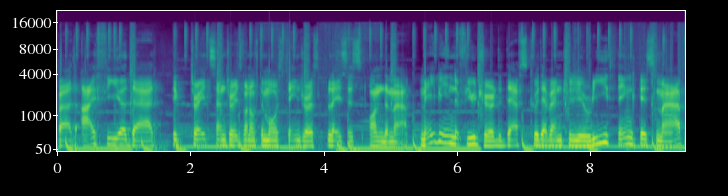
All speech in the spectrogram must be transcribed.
But I feel that the trade center is one of the most dangerous places on the map. Maybe in the future the devs could eventually rethink this map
